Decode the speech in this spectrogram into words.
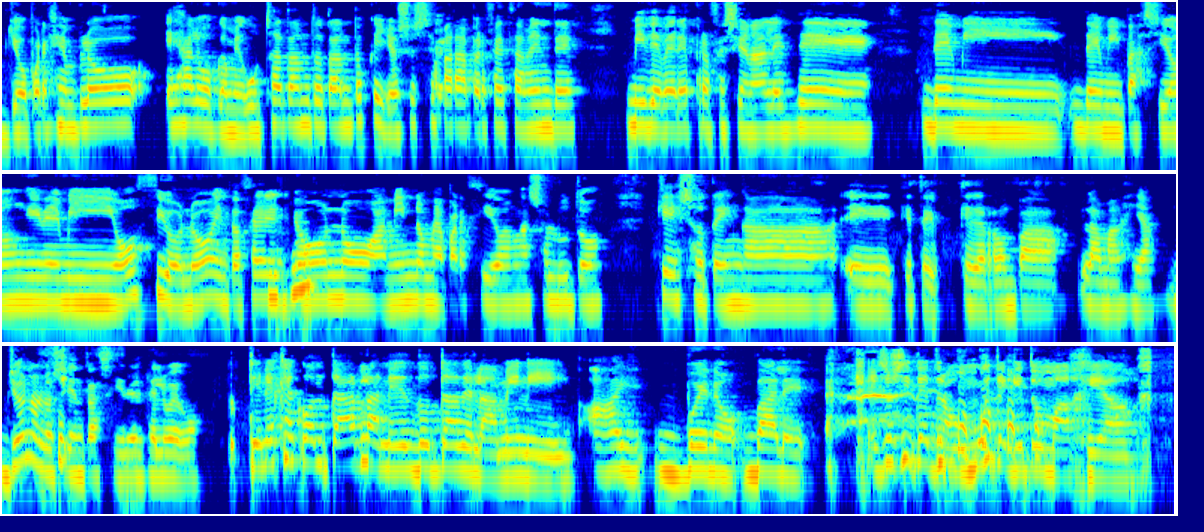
yo, por ejemplo, es algo que me gusta tanto, tanto que yo sé separar perfectamente mis deberes profesionales de, de mi, de mi pasión y de mi ocio, ¿no? Entonces yo no, a mí no me ha parecido en absoluto que eso tenga, eh, que, te, que rompa la magia. Yo no lo siento así, desde luego. Tienes que contar la anécdota de la mini. Ay, bueno, vale. Eso sí te traumó y te quitó magia.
